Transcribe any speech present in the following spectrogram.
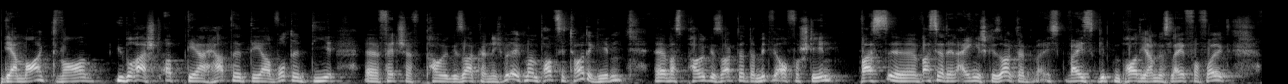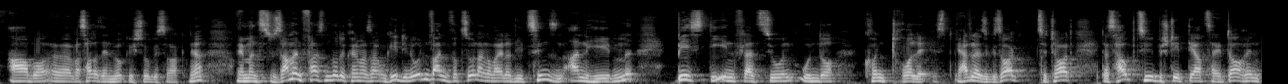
Der Markt war überrascht, ob der Härte der Worte, die äh, Fed-Chef Paul gesagt hat. Und ich will euch mal ein paar Zitate geben, äh, was Paul gesagt hat, damit wir auch verstehen, was, äh, was er denn eigentlich gesagt hat. Ich weiß, es gibt ein paar, die haben das live verfolgt, aber äh, was hat er denn wirklich so gesagt? Ne? Wenn man es zusammenfassen würde, könnte man sagen, okay, die Notenbank wird so lange weiter die Zinsen anheben, bis die Inflation unter Kontrolle ist. Er hat also gesagt, Zitat, das Hauptziel besteht derzeit darin,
